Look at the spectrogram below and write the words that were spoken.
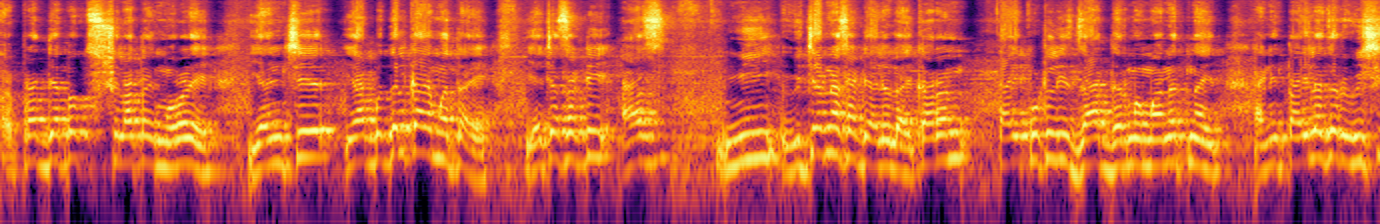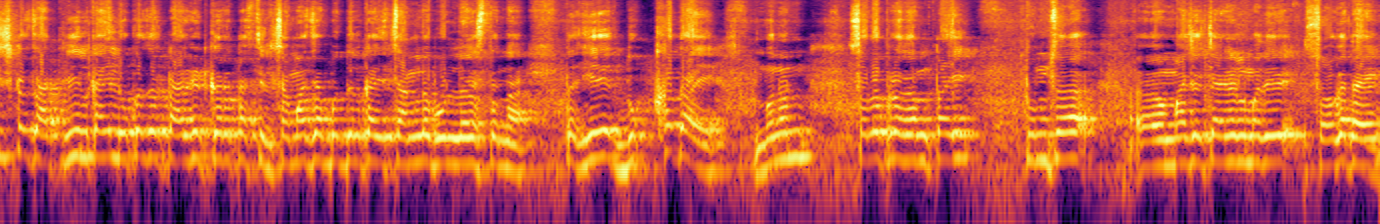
प्राध्यापक सुशीलाताई मोराळे यांचे याबद्दल काय मत आहे? याच्यासाठी आज मी विचारण्यासाठी आलेलो आहे. कारण ताई कुठली जात धर्म मानत नाहीत. आणि ताईला जर विशिष्ट जातीतील काही लोक जर टार्गेट करत असतील समाजाबद्दल काही चांगलं बोललं असताना तर हे दुःखद आहे. म्हणून सर्वप्रथम ताई तुमचं माझ्या चॅनलमध्ये स्वागत आहे.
